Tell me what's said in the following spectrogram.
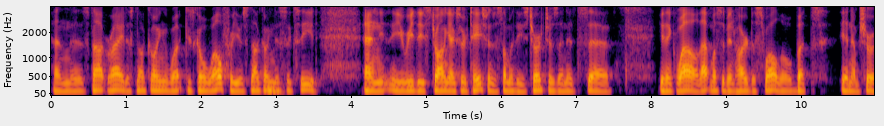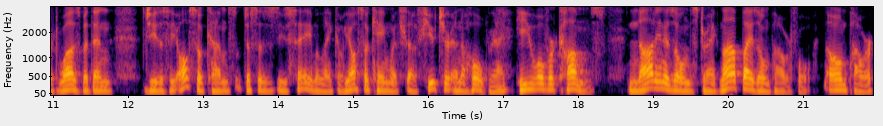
and it's not right. It's not going what could go well for you. It's not going to succeed. And you read these strong exhortations of some of these churches, and it's uh, you think, wow, that must have been hard to swallow. But and I'm sure it was. But then Jesus, he also comes, just as you say, Milenko. He also came with a future and a hope. Right. He who overcomes, not in his own strength, not by his own powerful own power,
